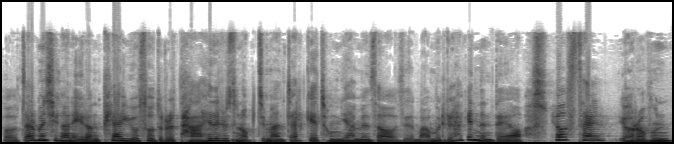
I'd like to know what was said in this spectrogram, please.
어, 짧은 시간에 이런 PI 요소들을 다 해드릴 수는 없지만 짧게 정리하면서 이제 마무리를 하겠는데요. 헤어스타일 여러분에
